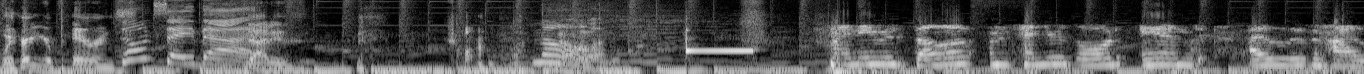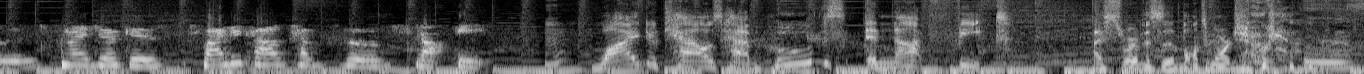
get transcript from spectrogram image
Where are your parents? Don't say that. That is karma. No. My name is Bella. I'm 10 years old and I live in Highland. My joke is why do cows have hooves, not feet? Hmm? Why do cows have hooves and not feet? I swear this is a Baltimore joke. Hooves.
